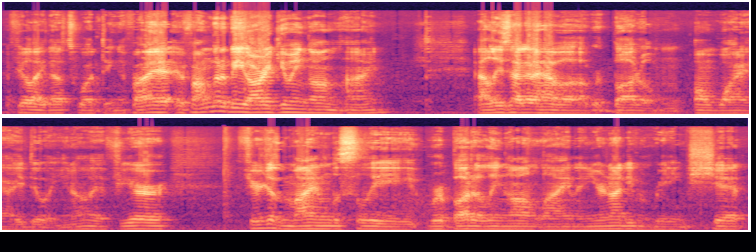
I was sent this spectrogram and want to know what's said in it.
I feel like that's one thing. If I if I'm gonna be arguing online at least I gotta have a rebuttal on why I do it. You know, if you're if you're just mindlessly rebuttaling online and you're not even reading shit,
